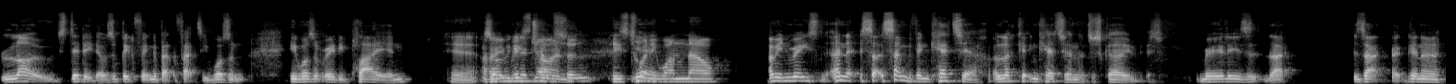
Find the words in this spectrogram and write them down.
loads, did he? There was a big thing about the fact he wasn't he wasn't really playing. Yeah. So I mean, we're going to try and, he's 21 yeah. now. I mean, reason, and it's same with Nketiah. I look at Nketiah and I just go, really, is it that, is that going to,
